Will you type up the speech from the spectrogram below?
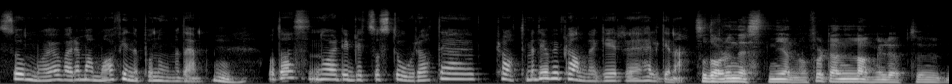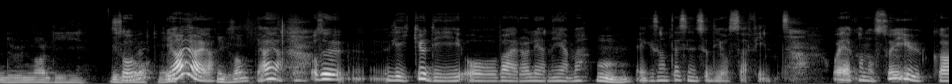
så må jeg jo være mamma og finne på noe med dem. Og da, nå er de blitt så store at jeg prater med dem, og vi planlegger eh, helgene. Så da har du nesten gjennomført den lange løpeturen når de vil Sover? våkne litt? Ja, ja, ja. Ikke sant? ja, ja. Og så liker jo de å være alene hjemme. Mm. Ikke sant? Jeg syns jo de også er fint. Og jeg kan også i uka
